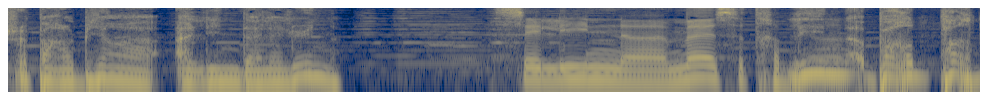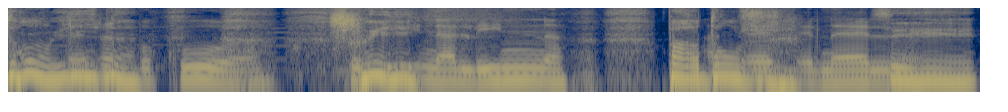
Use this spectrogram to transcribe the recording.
je parle bien à, à Linda la Lune. Céline, euh, mais c'est très bien. Lynn, par- pardon, Mais J'aime Lynn. beaucoup. euh, Oui. Céline, Aline, Pardon, je, Adèle, c'est,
